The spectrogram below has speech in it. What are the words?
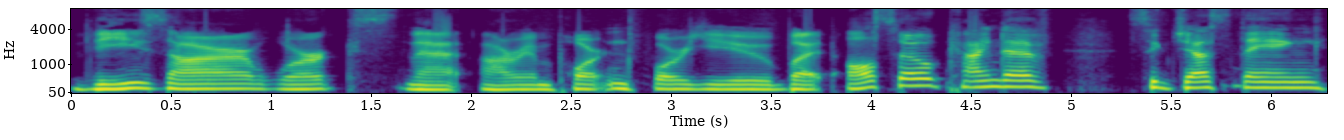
these are works that are important for you, but also kind of suggesting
